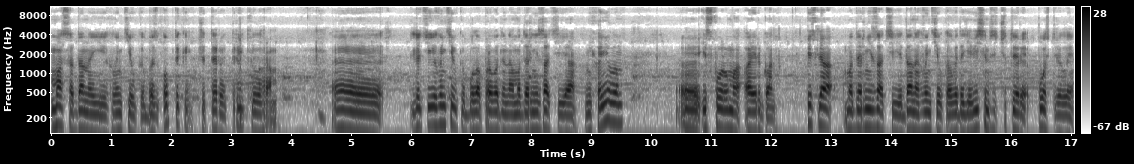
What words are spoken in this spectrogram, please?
Маса даної гвинтівки без оптики 4,3 кг. Е, Для цієї гвинтівки була проведена модернізація Міхаїлом е, із форуму Airgun. Після модернізації дана гвинтівка видає 84 постріли е,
